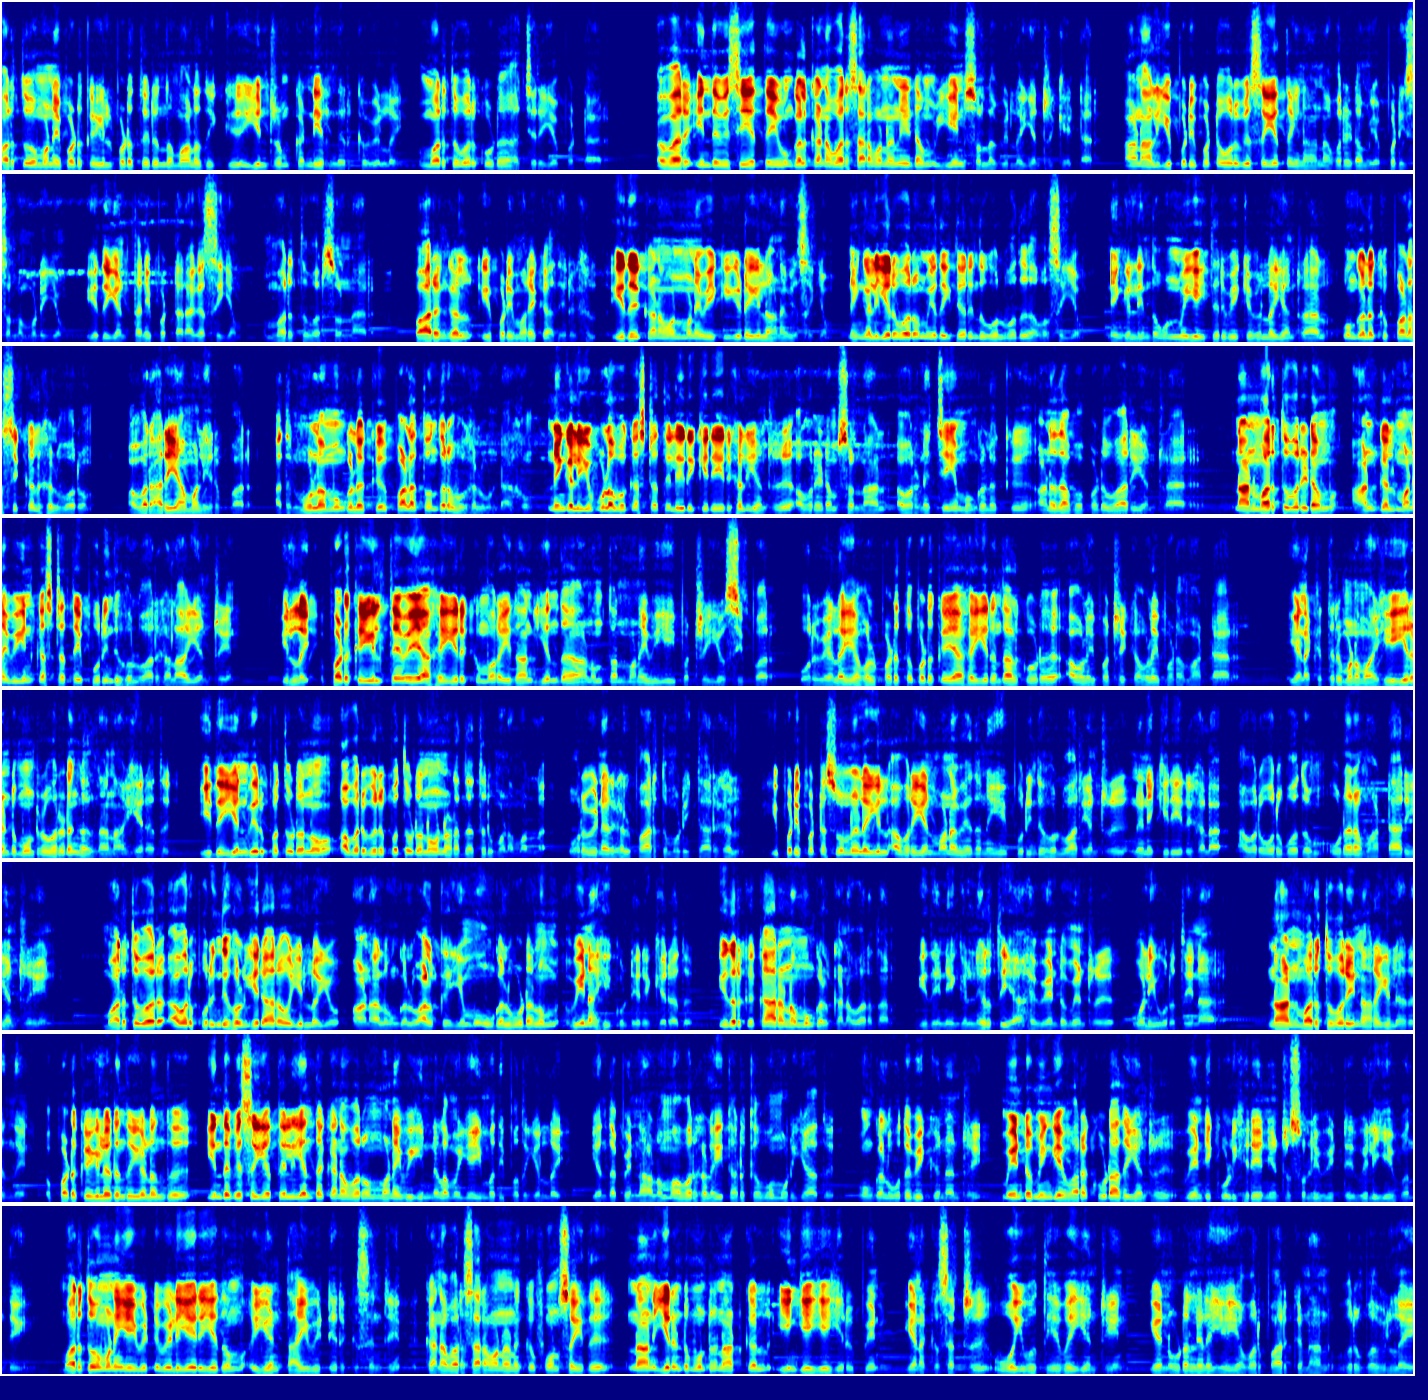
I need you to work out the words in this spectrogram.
மருத்துவமனை படுக்கையில் படுத்திருந்த மாலதிக்கு இன்றும் கண்ணீர் நிற்கவில்லை. மருத்துவர் கூட ஆச்சரியப்பட்டார். அவர் இந்த விஷயத்தை உங்கள் கணவர் சரவணனிடம் ஏன் சொல்லவில்லை? என்று கேட்டார். ஆனால் இப்படிப்பட்ட ஒரு விஷயத்தை நான் அவரிடம் எப்படி சொல்ல முடியும்? இது என் தனிப்பட்ட ரகசியம் மருத்துவர் சொன்னார். பாருங்கள் இப்படி மறைக்காதீர்கள். இது கணவன் மனைவிக்கு இடையிலான விஷயம். நீங்கள் இருவரும் இதை தெரிந்து கொள்வது அவசியம். நீங்கள் இந்த உண்மையை தெரிவிக்கவில்லை என்றால் உங்களுக்கு பல சிக்கல்கள் வரும். அவர் அறியாமல் இருப்பார். அதன் மூலம் உங்களுக்கு பல தொந்தரவுகள் உண்டாகும். நீங்கள் இவ்வளவு கஷ்டத்தில் இருக்கிறீர்கள் என்று அவரிடம் சொன்னால் அவர் நிச்சயம் உங்களுக்கு அனுதாபப்படுவார் என்றார். நான் மருத்துவரிடம் ஆண்கள் மனைவியின் கஷ்டத்தை புரிந்து கொள்வார்களா என்றேன். இல்லை படுக்கையில் தேவையாக இருக்கும் வரைதான் எந்த ஆணும் தன் மனைவியை பற்றி யோசிப்பார். ஒருவேளை அவள் படுத்த படுக்கையாக இருந்தால் கூட அவளை பற்றி கவலைப்பட மாட்டார். எனக்கு திருமணமாகி இரண்டு மூன்று வருடங்கள் தான் ஆகிறது. இது என் விருப்பத்துடனோ அவர் விருப்பத்துடனோ நடந்த திருமணம் அல்ல உறவினர்கள் பார்த்து முடித்தார்கள். இப்படிப்பட்ட சூழ்நிலையில் அவர் என் மனவேதனையை புரிந்து கொள்வார் என்று நினைக்கிறீர்களா? அவர் ஒருபோதும் உணர மாட்டார் என்றேன். மருத்துவர் அவர் புரிந்து கொள்கிறாரோ இல்லையோ? ஆனால் உங்கள் வாழ்க்கையும் உங்கள் உடலும் வீணாகி கொண்டிருக்கிறது. இதற்கு காரணம் உங்கள் கணவர்தான். இதை நீங்கள் நிறுத்தியாக வேண்டும் என்று வலியுறுத்தினார். நான் மருத்துவரின் அறையில் இருந்தேன். படுக்கையிலிருந்து எழுந்து இந்த விஷயத்தில் எந்த கணவரும் மனைவியின் நிலைமையை மதிப்பது இல்லை. எந்த பின்னாலும் அவர்களை தடுக்கவும் முடியாது. உங்கள் உதவிக்கு நன்றி. மீண்டும் இங்கே வரக்கூடாது என்று வேண்டிக் கொள்கிறேன் என்று சொல்லிவிட்டு வெளியே வந்தேன். மருத்துவமனையை விட்டு வெளியேறியதும் என் தாய் வீட்டிற்கு சென்றேன். கணவர் சரவணனுக்கு ஃபோன் செய்து நான் இரண்டு மூன்று நாட்கள் இங்கேயே இருப்பேன். எனக்கு சற்று ஓய்வு தேவை என்றேன். என் உடல்நிலையை அவர் பார்க்க நான் விரும்பவில்லை.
